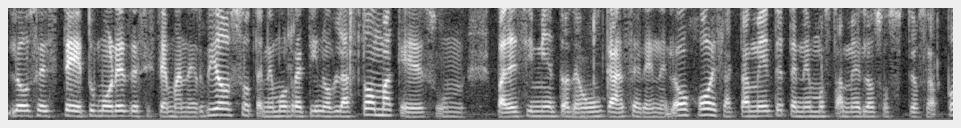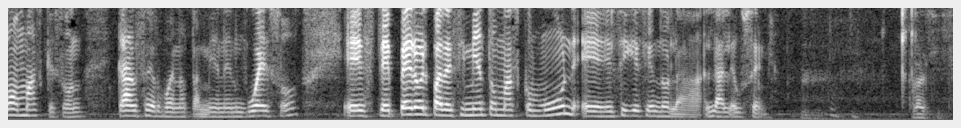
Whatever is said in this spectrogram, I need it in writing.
los este, tumores del sistema nervioso, tenemos retinoblastoma, que es un padecimiento de un cáncer en el ojo, exactamente, tenemos también los osteosarcomas, que son cáncer, bueno, también en hueso, este, pero el padecimiento más común eh, sigue siendo la, la leucemia. Gracias.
